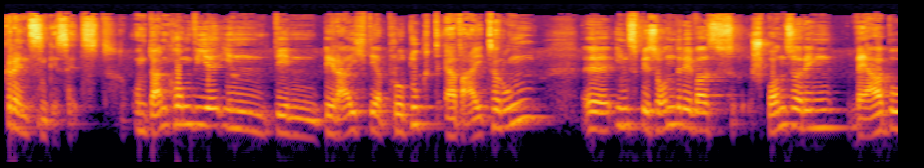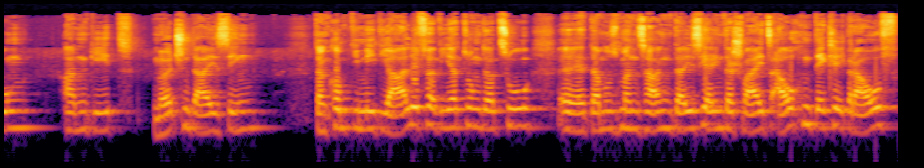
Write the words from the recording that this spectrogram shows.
Grenzen gesetzt. Und dann kommen wir in den Bereich der Produkterweiterung äh, insbesondere was Sponsoring, Werbung angeht, Merchandising. Dann kommt die mediale Verwertung dazu. Äh, da muss man sagen, da ist ja in der Schweiz auch ein Deckel drauf.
